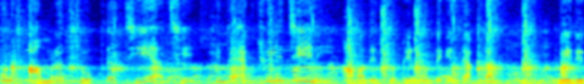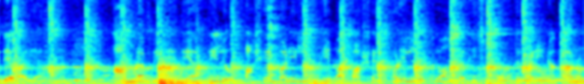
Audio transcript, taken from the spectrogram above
এখন আমরা চোখটা চেয়ে আছি, কিন্তু অ্যাকচুয়ালি চেয়ে নেই। আমাদের চোখের মধ্যে কিন্তু একটা বেঁধে দেওয়াই আছে। আমরা বেঁধে দেওয়া দিলেও পাশের বাড়ির লোকে বা পাশের ঘরের লোককেও আমরা কিছু বলতে পারি না। কারণ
